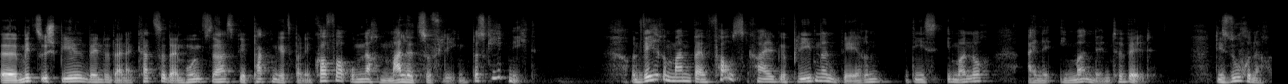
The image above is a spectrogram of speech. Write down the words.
äh, mitzuspielen, wenn du deiner Katze, deinem Hund sagst, wir packen jetzt mal den Koffer, um nach Malle zu fliegen. Das geht nicht. Und wäre man beim Faustkeil geblieben, dann wären dies immer noch eine immanente Welt. Die Suche nach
